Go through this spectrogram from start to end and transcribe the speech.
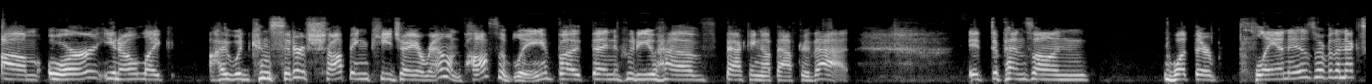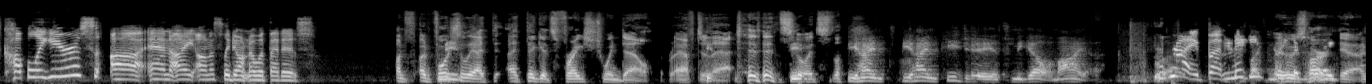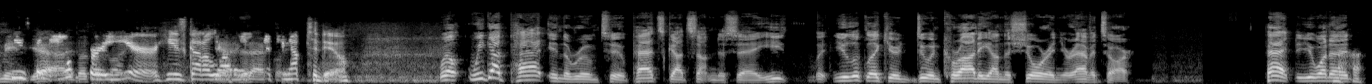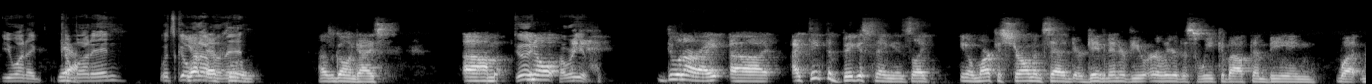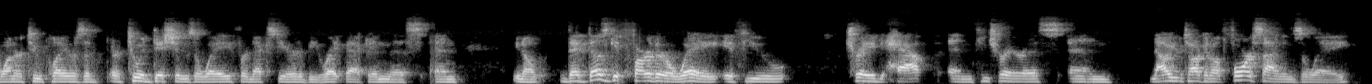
um, or you know, like I would consider shopping PJ around, possibly. But then, who do you have backing up after that? it depends on what their plan is over the next couple of years, uh, and I honestly don't know what that is. Unfortunately, I, th- I think it's Frank Schwindel after that. so it's behind behind PJ. It's Miguel Amaya. Right, but Miggy's who's hurt. Yeah. I mean, he's been out for a right. year. He's got a Yeah, lot of exactly. catching up to do. Well, we got Pat in the room too. Pat's got something to say. He, but you look like you're doing karate on the shore in your avatar. Pat, do you want to you want to Yeah. come on in? What's going Yeah, on, my man? How's it going, guys? Um, Good. You know, How are you? doing all right. Uh, I think the biggest thing is like, you know, Marcus Stroman said or gave an interview earlier this week about them being what one or two players or two additions away for next year to be right back in this, and you know that does get farther away if you trade Happ and Contreras, and now you're talking about four signings away.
